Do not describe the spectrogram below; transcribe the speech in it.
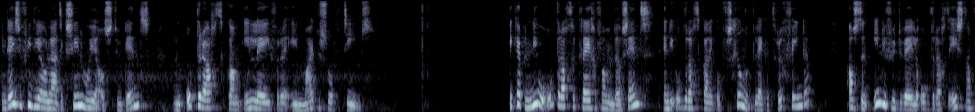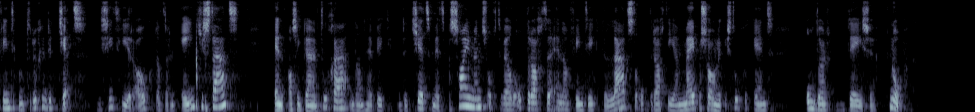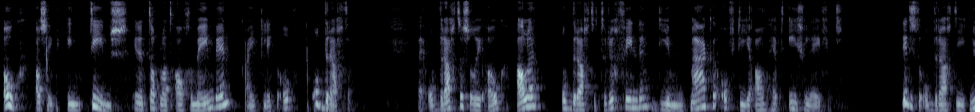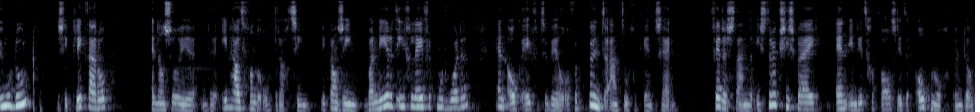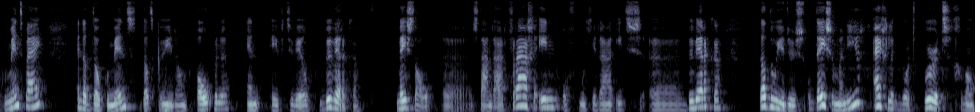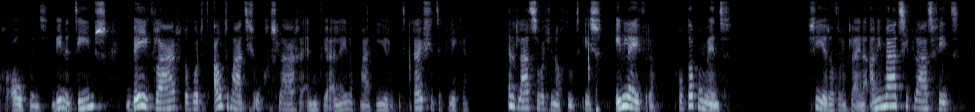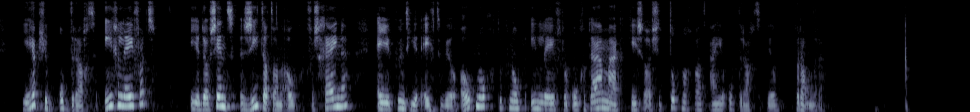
In deze video laat ik zien hoe je als student een opdracht kan inleveren in Microsoft Teams. Ik heb een nieuwe opdracht gekregen van mijn docent en die opdracht kan ik op verschillende plekken terugvinden. Als het een individuele opdracht is, dan vind ik hem terug in de chat. Je ziet hier ook dat er een eentje staat. En als ik daar naartoe ga, dan heb ik de chat met assignments, oftewel de opdrachten. En dan vind ik de laatste opdracht die aan mij persoonlijk is toegekend onder deze knop. Ook als ik in Teams in het tabblad Algemeen ben, kan je klikken op Opdrachten. Bij opdrachten zul je ook alle opdrachten terugvinden die je moet maken of die je al hebt ingeleverd. Dit is de opdracht die ik nu moet doen, dus ik klik daarop en dan zul je de inhoud van de opdracht zien. Je kan zien wanneer het ingeleverd moet worden en ook eventueel of er punten aan toegekend zijn. Verder staan er instructies bij en in dit geval zit er ook nog een document bij. En dat document dat kun je dan openen en eventueel bewerken. Meestal uh, staan daar vragen in of moet je daar iets uh, bewerken. Dat doe je dus op deze manier. Eigenlijk wordt Word gewoon geopend binnen Teams. Ben je klaar, dan wordt het automatisch opgeslagen en hoef je alleen nog maar hier op het kruisje te klikken. En het laatste wat je nog doet is inleveren. Op dat moment zie je dat er een kleine animatie plaatsvindt. Je hebt je opdracht ingeleverd en je docent ziet dat dan ook verschijnen. En je kunt hier eventueel ook nog de knop inleveren, ongedaan maken kiezen als je toch nog wat aan je opdracht wil veranderen.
